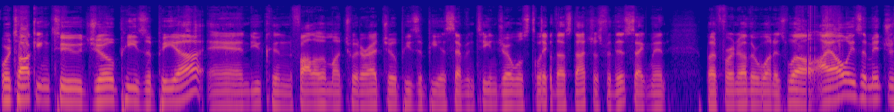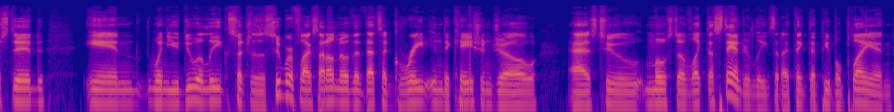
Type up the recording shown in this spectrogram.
We're talking to Joe Pisapia, and you can follow him on Twitter at Joe Pisapia17. Joe will stick with us not just for this segment, but for another one as well. I always am interested in when you do a league such as a Superflex. I don't know that that's a great indication, Joe, as to most of like the standard leagues that I think that people play in.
